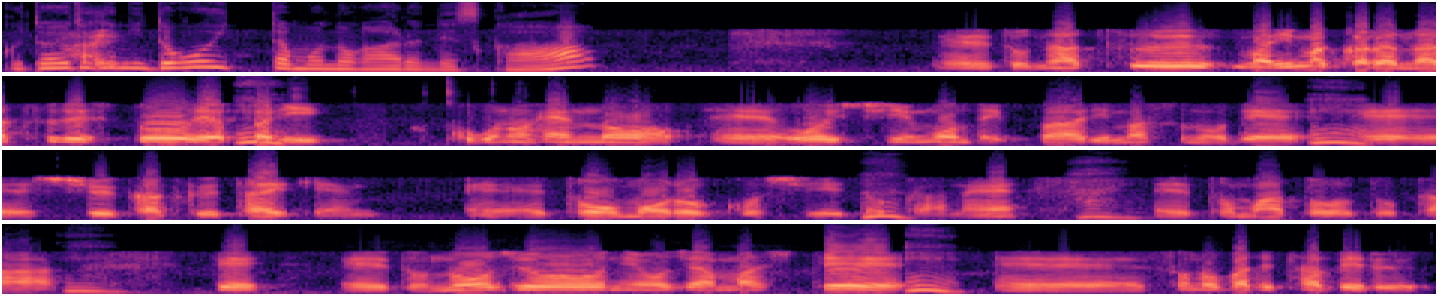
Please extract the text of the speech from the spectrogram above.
具体的にどういったものがあるんですか、えっ、と、夏、まあ今から夏ですと、やっぱり、ここの辺の、えー美味しいものいっぱいありますので、ええ。えー収穫体験、えートウモロコシとかね、はい。えートマトとかえ、で、えっ、と、農場にお邪魔して、ええ。ーその場で食べる、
